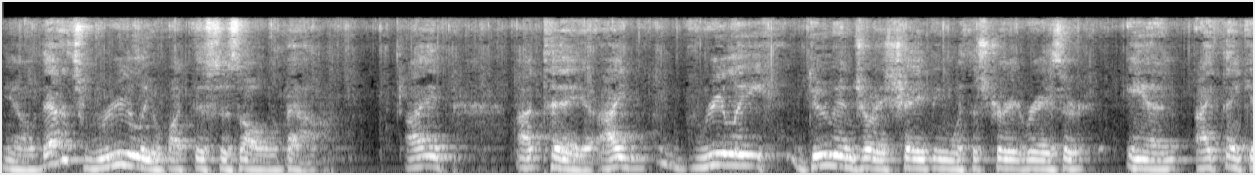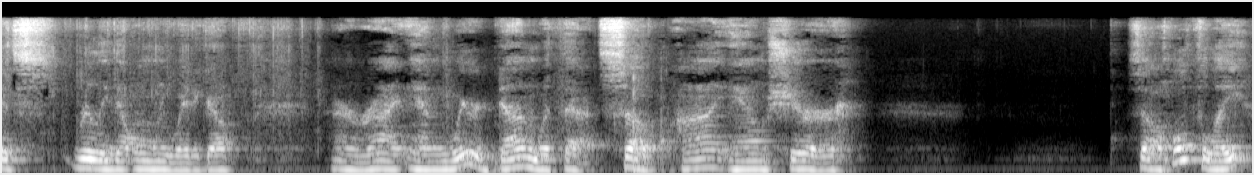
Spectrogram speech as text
You know, that's really what this is all about. I, I tell you, I really do enjoy shaving with a straight razor, and I think it's really the only way to go. All right, and we're done with that So I am sure. So hopefully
